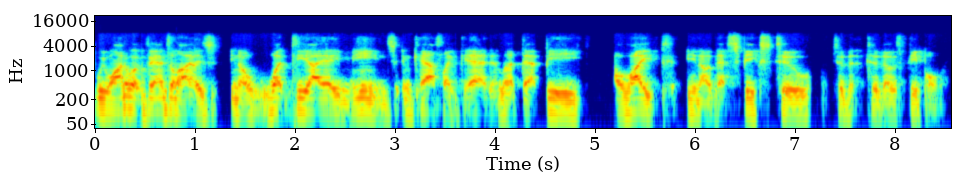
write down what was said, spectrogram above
we want to evangelize, you know, what DIA means in Catholic ed, and let that be a light, you know, that speaks to to the, to those people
